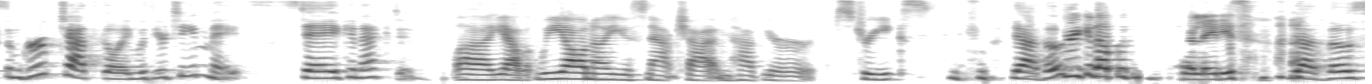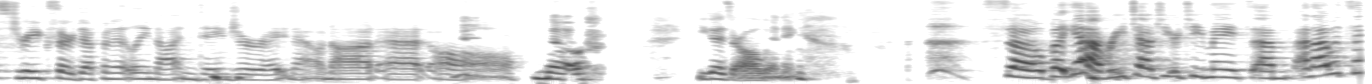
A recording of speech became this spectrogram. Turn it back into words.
some group chats going with your teammates. Stay connected. Uh, yeah, we all know you Snapchat and have your streaks. Yeah, those Streak it up with other, ladies. yeah, those streaks are definitely not in danger right now. Not at all. no, you guys are all winning. So, but yeah, reach out to your teammates. Um, and I would say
